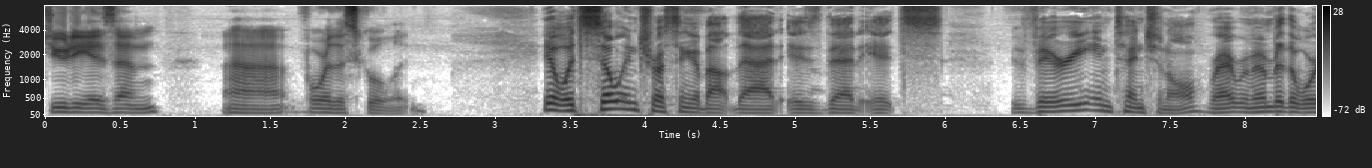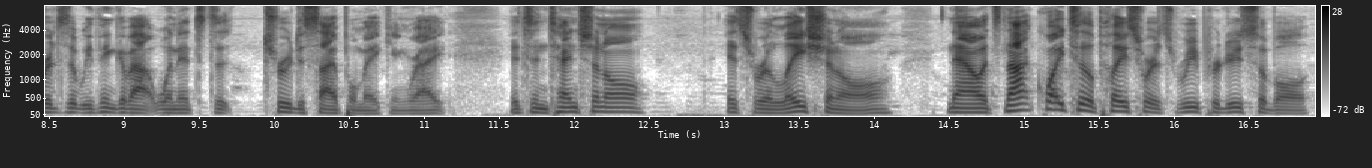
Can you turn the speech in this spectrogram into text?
Judaism uh, for the schooling. Yeah, what's so interesting about that is that it's very intentional, right? Remember the words that we think about when it's the true disciple making, right? It's intentional, it's relational, now, it's not quite to the place where it's reproducible,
